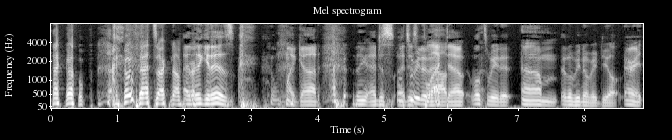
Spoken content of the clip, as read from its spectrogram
I hope. I hope that's our number. I think it is. oh my god. I think I just I We'll just blacked out. We'll tweet it. Um It'll be no big deal. all right.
